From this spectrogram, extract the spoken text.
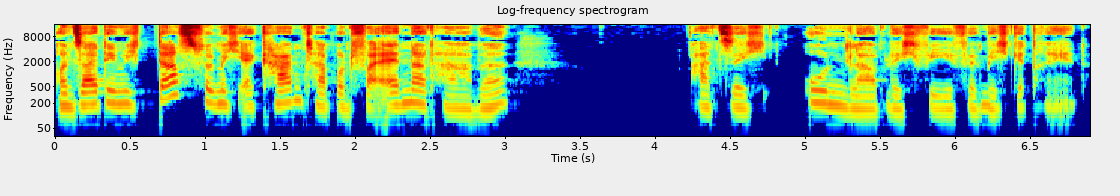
Und seitdem ich das für mich erkannt habe und verändert habe, hat sich unglaublich viel für mich gedreht.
